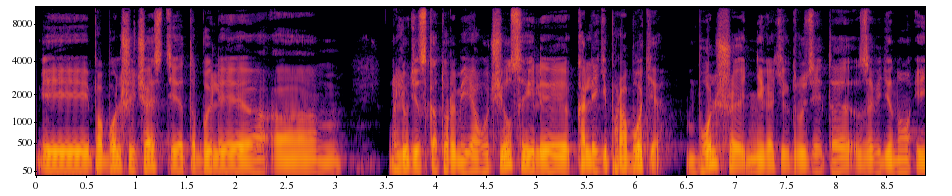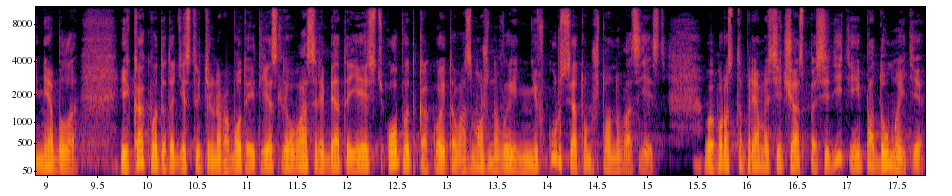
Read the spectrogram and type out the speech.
и по большей части это были э, люди, с которыми я учился, или коллеги по работе. Больше никаких друзей-то заведено и не было. И как вот это действительно работает? Если у вас, ребята, есть опыт какой-то, возможно, вы не в курсе о том, что он у вас есть, вы просто прямо сейчас посидите и подумайте,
